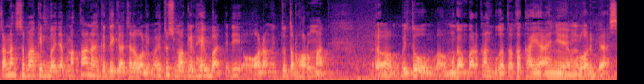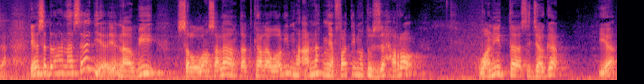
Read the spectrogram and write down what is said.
karena semakin banyak makanan ketika acara walimah itu semakin hebat. Jadi orang itu terhormat. itu menggambarkan bukan kekayaannya yang luar biasa. Yang sederhana saja ya Nabi sallallahu alaihi wasallam tatkala walimah anaknya Fatimah Zahra wanita sejagat ya,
